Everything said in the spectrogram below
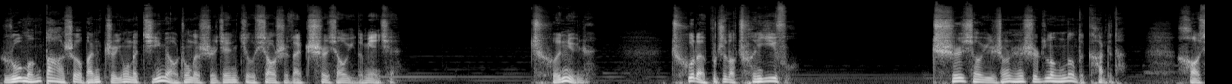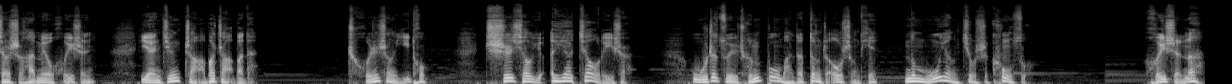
如蒙大赦般，只用了几秒钟的时间就消失在池小雨的面前。蠢女人，出来不知道穿衣服。池小雨仍然是愣愣的看着他，好像是还没有回神，眼睛眨巴眨巴的，唇上一痛，池小雨哎呀叫了一声，捂着嘴唇不满的瞪着欧胜天，那模样就是控诉。回神了。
